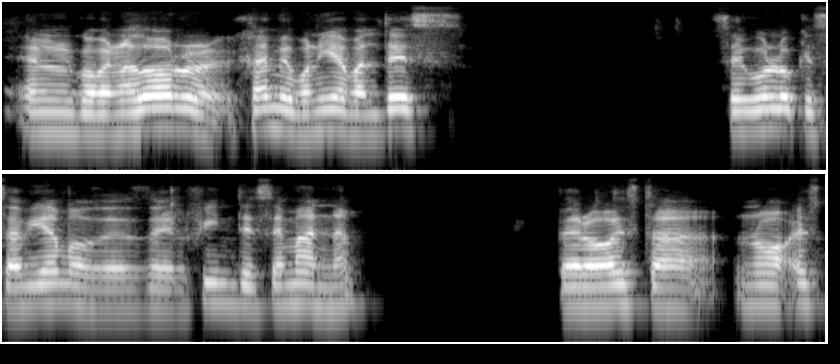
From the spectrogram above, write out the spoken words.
el gobernador Jaime Bonilla Valdés, según lo que sabíamos desde el fin de semana, pero esta no es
